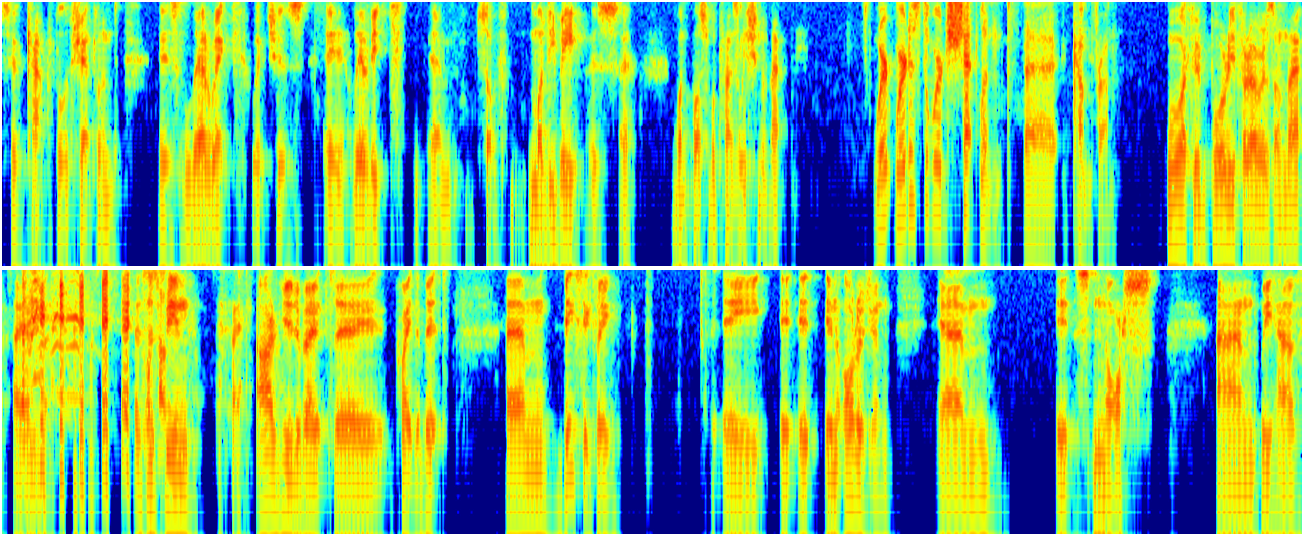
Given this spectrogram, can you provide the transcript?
so the capital of Shetland is Lerwick, which is a Lervik, um, sort of muddy bay is uh, one possible translation of that. Where, where does the word Shetland uh, come from? Oh, I could bore you for hours on that. Um, this has been argued about uh, quite a bit. Um, basically, a, it, it, in origin, um, it's Norse, and we have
